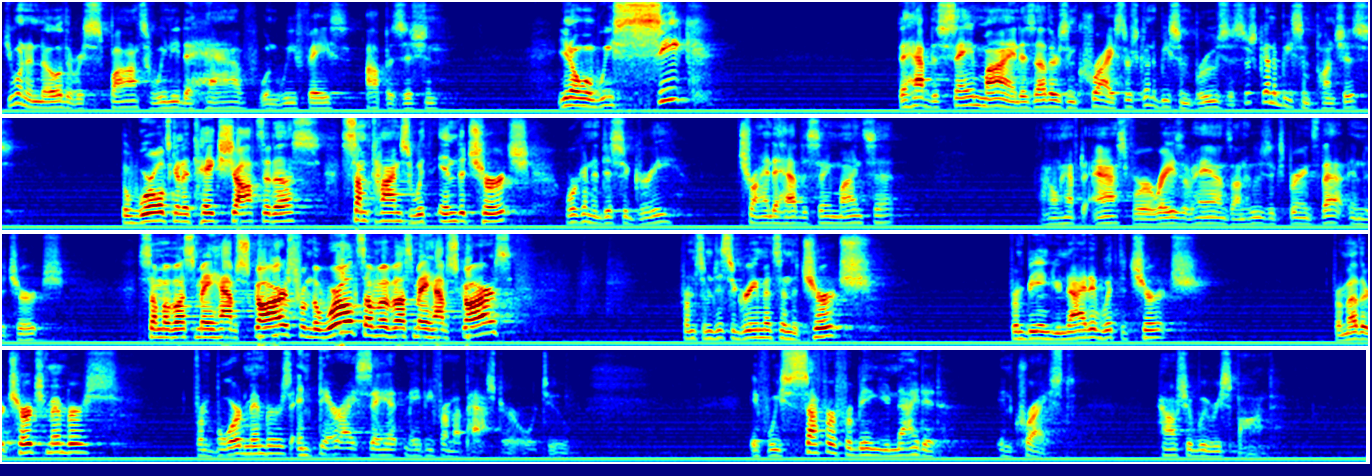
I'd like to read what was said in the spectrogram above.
do you want to know the response we need to have when we face opposition? You know, when we seek to have the same mind as others in Christ, there's going to be some bruises, there's going to be some punches. The world's going to take shots at us. Sometimes within the church, we're going to disagree, trying to have the same mindset. I don't have to ask for a raise of hands on who's experienced that in the church. Some of us may have scars from the world, some of us may have scars from some disagreements in the church, from being united with the church, from other church members, from board members, and dare I say it, maybe from a pastor or two. If we suffer for being united in Christ, how should we respond?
